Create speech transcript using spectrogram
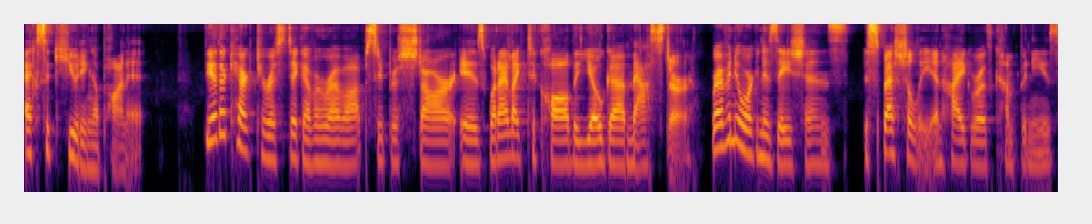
executing upon it. The other characteristic of a RevOps superstar is what I like to call the yoga master. Revenue organizations, especially in high growth companies,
